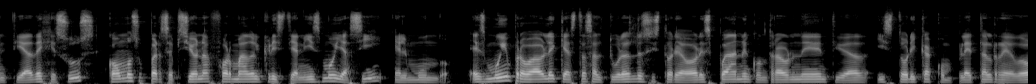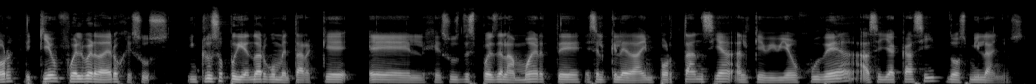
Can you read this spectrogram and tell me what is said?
identidad de Jesús, cómo su percepción ha formado el cristianismo y así el mundo. Es muy improbable que a estas alturas los historiadores puedan encontrar una identidad histórica completa alrededor de quién fue el verdadero Jesús, incluso pudiendo argumentar que el Jesús después de la muerte es el que le da importancia al que vivió en Judea hace ya casi dos mil años.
